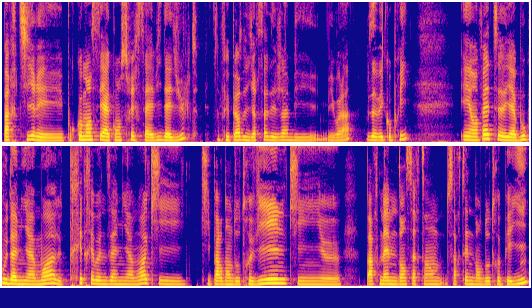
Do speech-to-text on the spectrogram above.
partir et pour commencer à construire sa vie d'adulte. Ça me fait peur de dire ça déjà, mais, mais voilà, vous avez compris. Et en fait, il y a beaucoup d'amis à moi, de très très bonnes amies à moi qui, qui partent dans d'autres villes, qui partent même dans certains, certaines dans d'autres pays.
